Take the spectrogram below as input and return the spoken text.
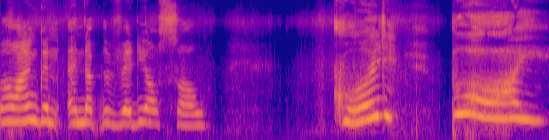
Well, I'm going to end up the video, so good boy.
